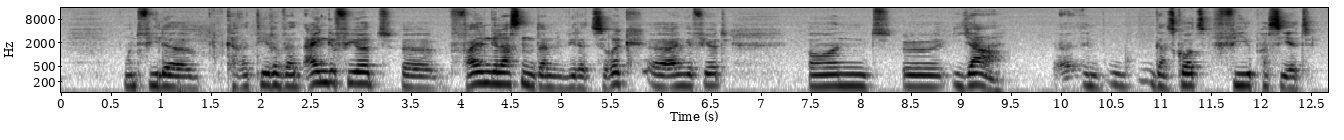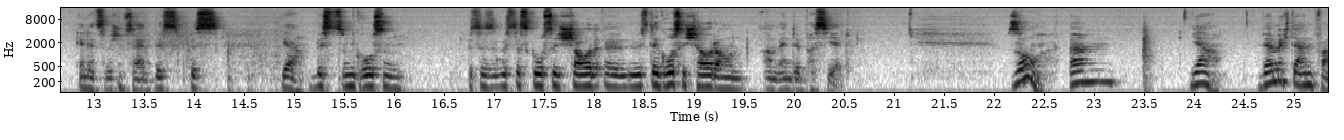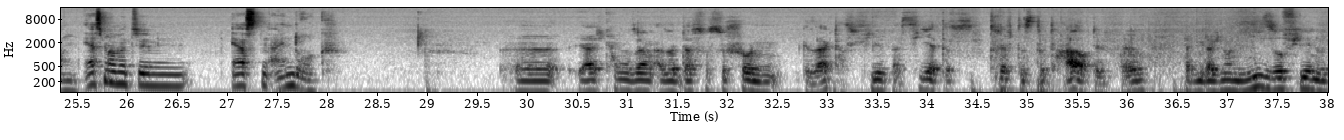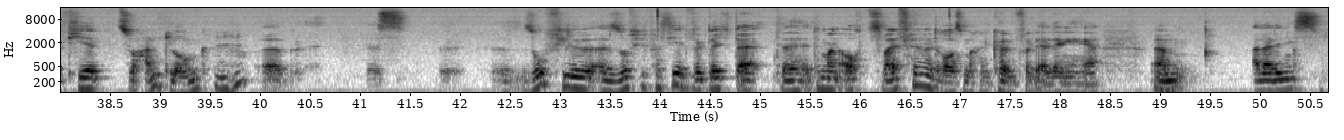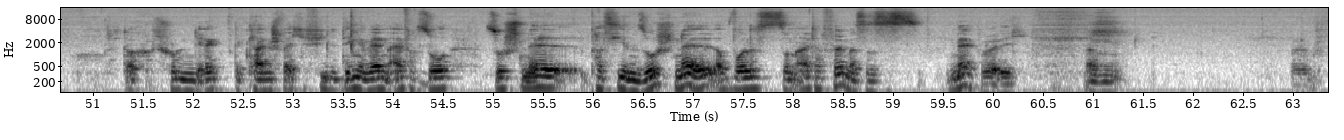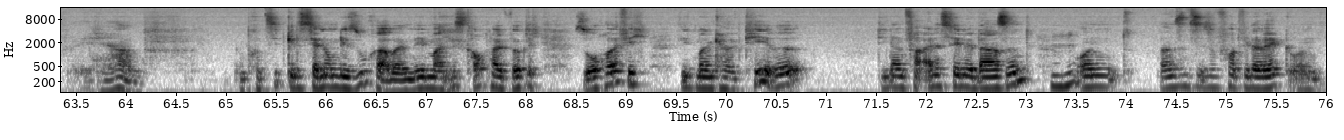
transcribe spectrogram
Und viele Charaktere werden eingeführt, äh, fallen gelassen, dann wieder zurück äh, eingeführt. Und äh, ja, äh, in, ganz kurz, viel passiert in der Zwischenzeit, bis, bis, ja, bis zum großen, bis das, bis das große äh, bis der große Showdown am Ende passiert. So, ähm, ja, wer möchte anfangen? Erstmal mit dem ersten Eindruck. Äh, ja, ich kann nur sagen, also das, was du schon gesagt hast, viel passiert, das trifft es total auf den Film. Ich habe mir, glaube ich, noch nie so viel notiert zur Handlung. Mhm. Äh, es, äh, so viel, also so viel passiert, wirklich, da, da hätte man auch zwei Filme draus machen können von der Länge her. Ähm, allerdings doch schon direkt eine kleine Schwäche. Viele Dinge werden einfach so, so schnell passieren, so schnell, obwohl es so ein alter Film ist. Das ist merkwürdig. Ähm, äh, ja, im Prinzip geht es ja nur um die Suche, aber im Nebenmann es taucht halt wirklich so häufig, sieht man Charaktere, die dann für eine Szene da sind Mhm. und dann sind sie sofort wieder weg und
